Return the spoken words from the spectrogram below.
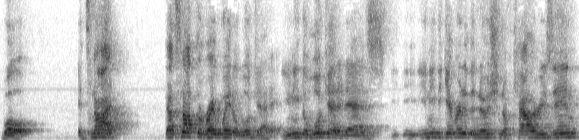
Well, it's not that's not the right way to look at it. You need to look at it as you need to get rid of the notion of calories in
